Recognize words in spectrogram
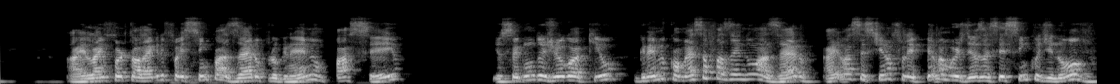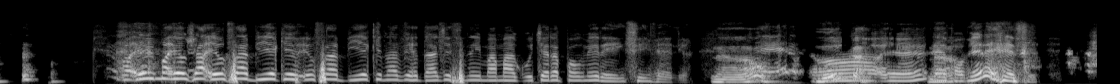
Aí lá em Porto Alegre foi 5 a 0 para o Grêmio, um passeio. E o segundo jogo aqui, o Grêmio começa fazendo 1 a 0 Aí eu assistindo, eu falei, pelo amor de Deus, vai ser 5 de novo? Eu, eu, já eu sabia que eu sabia que na verdade esse Neymar Maguti era palmeirense, hein, velho. Não, nunca. Oh, é, Não. é palmeirense.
